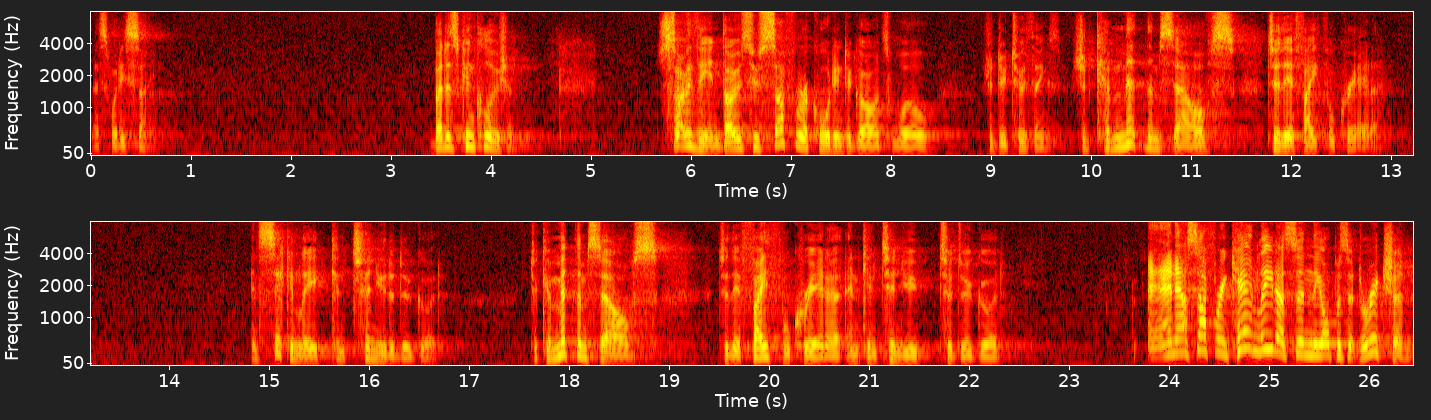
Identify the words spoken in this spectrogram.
That's what he's saying. But his conclusion so then, those who suffer according to God's will should do two things should commit themselves to their faithful Creator. And secondly, continue to do good. To commit themselves to their faithful Creator and continue to do good. And our suffering can lead us in the opposite direction,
